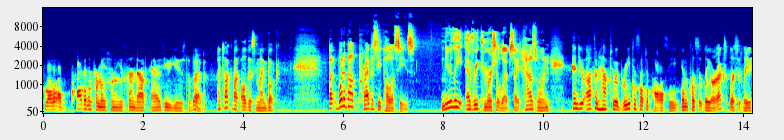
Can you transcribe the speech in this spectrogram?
flow of private information you send out as you use the web. I talk about all this in my book. But what about privacy policies? Nearly every commercial website has one, and you often have to agree to such a policy implicitly or explicitly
